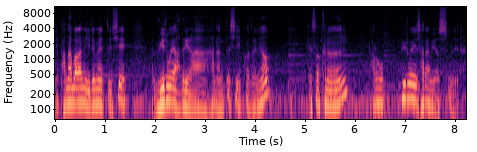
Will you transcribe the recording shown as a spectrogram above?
이 바나바라는 이름의 뜻이 위로의 아들이라 하는 뜻이 있거든요. 그래서 그는 바로 위로의 사람이었습니다.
